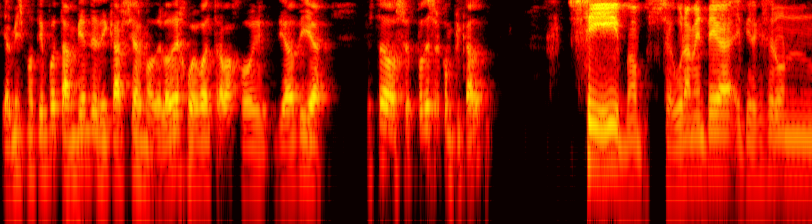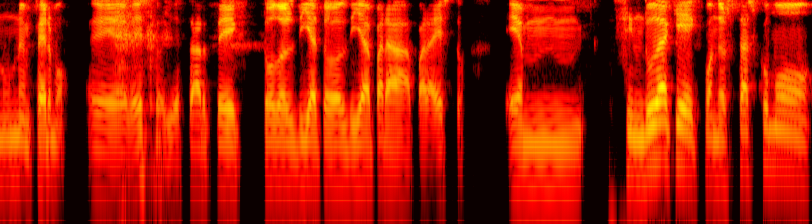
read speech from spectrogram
y al mismo tiempo también dedicarse al modelo de juego, al trabajo día a día? ¿Esto puede ser complicado? Sí, pues seguramente eh, tienes que ser un, enfermo eh, de esto y estarte todo el día, todo el día para, esto. Em, sin duda que cuando estás como,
